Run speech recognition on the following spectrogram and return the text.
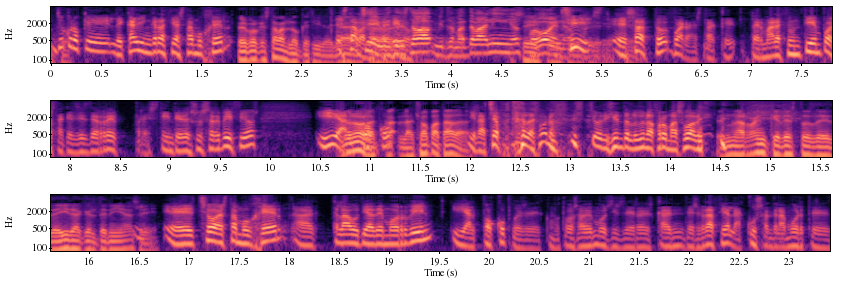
yo creo que le cae en gracia a esta mujer. Pero porque estaba enloquecido. Ya. Estaba sí, mientras, estaba, mientras, mataba a niños, pues bueno. Sí, pues, exacto. Bueno, hasta que permanece un tiempo, hasta que Gilles de Res prescinde de sus servicios y al poco... La, echó a patadas. Y la echó a patadas, bueno, estoy diciéndolo de una forma suave. En un arranque de estos de, ira que él tenía, sí. Echó a esta mujer, a Claudia de Morville, y al poco, pues eh, como todos sabemos, y de desgracia, le acusan de la muerte de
